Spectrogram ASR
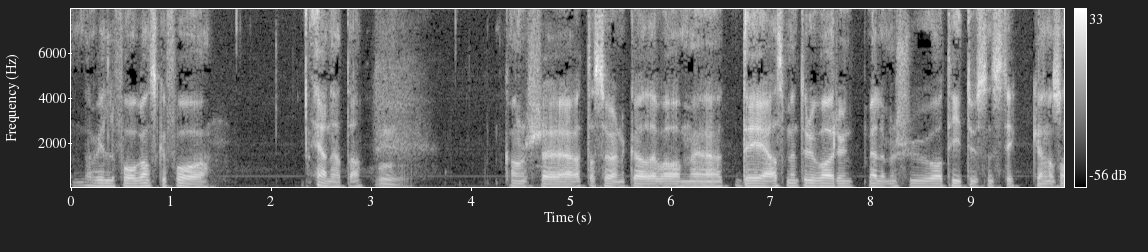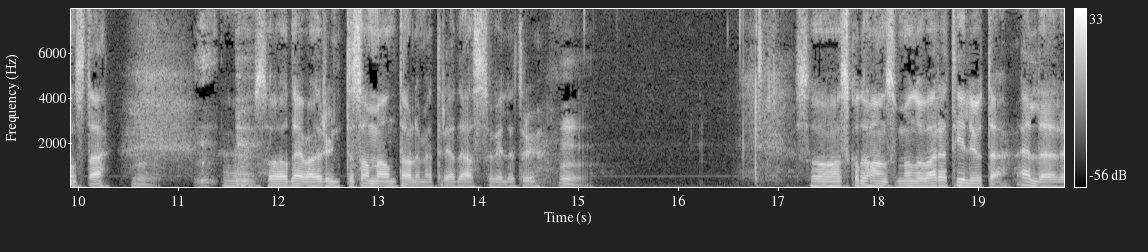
det vil få ganske få enheter. Mm. Kanskje etter vet da søren hva det var med DS, men jeg tror det var rundt mellom 7000 og 10 000 stykk, eller noe sånt der. Mm. Eh, Så det var rundt det samme antallet med 3DS, så vil jeg tro. Mm. Så skal du ha en, så må du være tidlig ute, eller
